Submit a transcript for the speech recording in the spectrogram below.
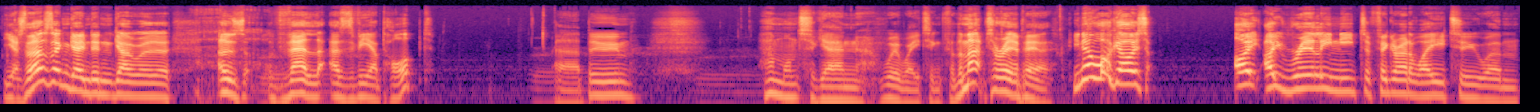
Yes, that second game didn't go uh, as well as we had hoped. Uh, boom. And once again, we're waiting for the map to reappear. You know what, guys? I I really need to figure out a way to um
